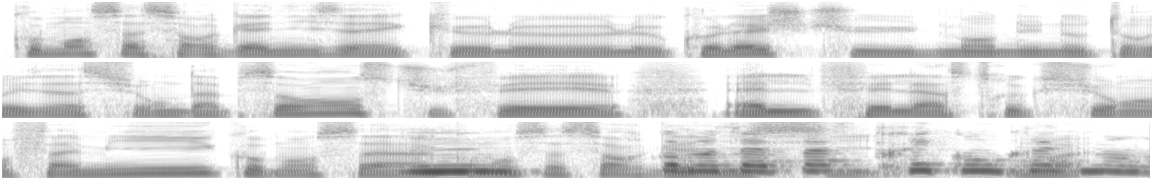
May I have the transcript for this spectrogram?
comment ça s'organise avec euh, le, collège? Tu demandes une autorisation d'absence Tu fais, elle fait l'instruction en famille Comment ça, mmh. comment ça s'organise Comment ça se passe très concrètement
